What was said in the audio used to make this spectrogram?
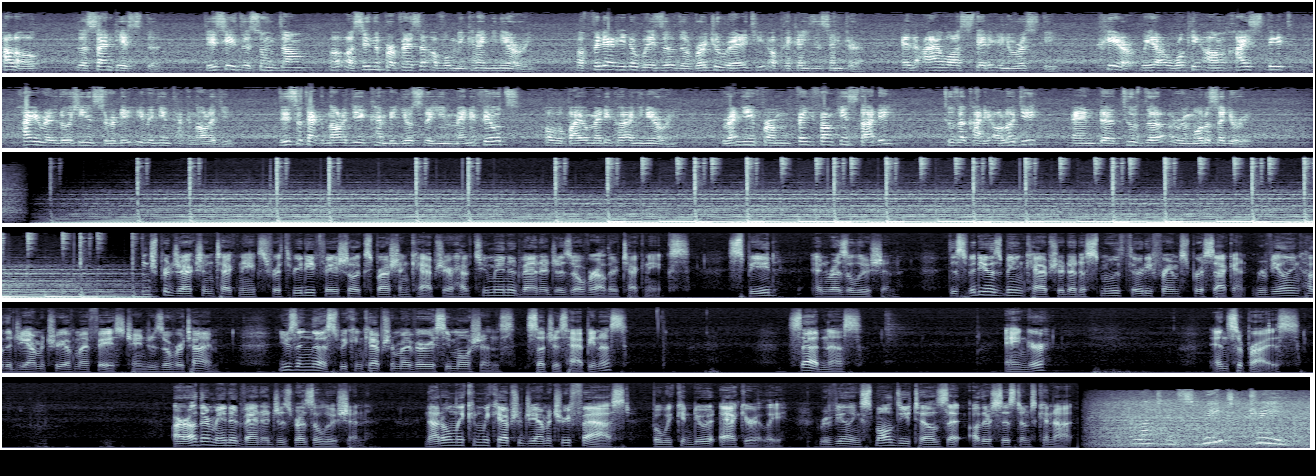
Hello, the scientist. This is Song Zhang, a assistant professor of mechanical engineering, affiliated with the Virtual Reality Applications Center at Iowa State University. Here, we are working on high-speed, high-resolution 3D imaging technology. This technology can be used in many fields of biomedical engineering, ranging from phage function study to the cardiology and uh, to the remote surgery. Projection techniques for 3D facial expression capture have two main advantages over other techniques, speed and resolution. This video is being captured at a smooth 30 frames per second, revealing how the geometry of my face changes over time. Using this, we can capture my various emotions, such as happiness, sadness, anger, and surprise. Our other main advantage is resolution. Not only can we capture geometry fast, but we can do it accurately, revealing small details that other systems cannot. What a sweet dream!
